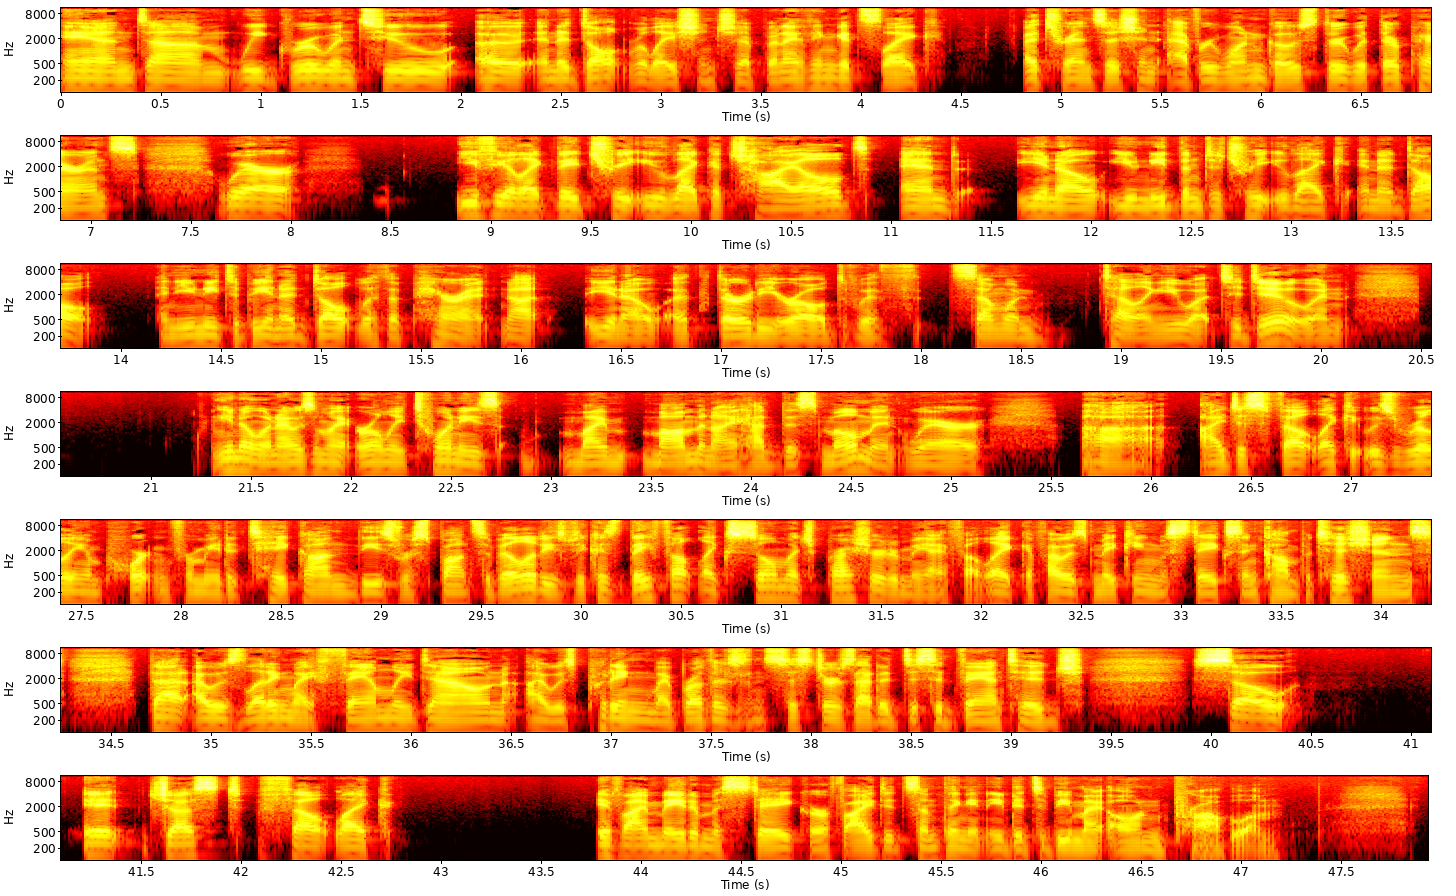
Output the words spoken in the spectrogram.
and um, we grew into a, an adult relationship. And I think it's like a transition everyone goes through with their parents where you feel like they treat you like a child and you know you need them to treat you like an adult and you need to be an adult with a parent not you know a 30 year old with someone telling you what to do and you know when i was in my early 20s my mom and i had this moment where uh, I just felt like it was really important for me to take on these responsibilities because they felt like so much pressure to me. I felt like if I was making mistakes in competitions, that I was letting my family down. I was putting my brothers and sisters at a disadvantage. So it just felt like if I made a mistake or if I did something, it needed to be my own problem.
